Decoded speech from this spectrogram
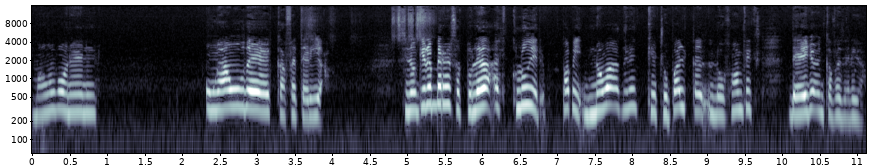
vamos a poner un AU de cafetería. Si no quieres ver eso, tú le das a excluir, papi, no vas a tener que chuparte los fanfics de ellos en cafetería.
